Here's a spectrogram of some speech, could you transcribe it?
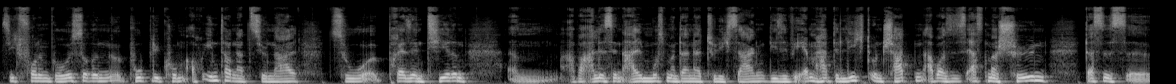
sich vor einem größeren Publikum auch international zu präsentieren. Ähm, aber alles in allem muss man dann natürlich sagen, diese WM hatte Licht und Schatten, aber es ist erstmal schön, dass es äh,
